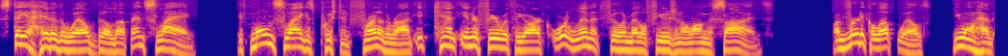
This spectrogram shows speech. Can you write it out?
stay ahead of the weld buildup and slag. If molten slag is pushed in front of the rod, it can interfere with the arc or limit filler metal fusion along the sides. On vertical up welds, you won't have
